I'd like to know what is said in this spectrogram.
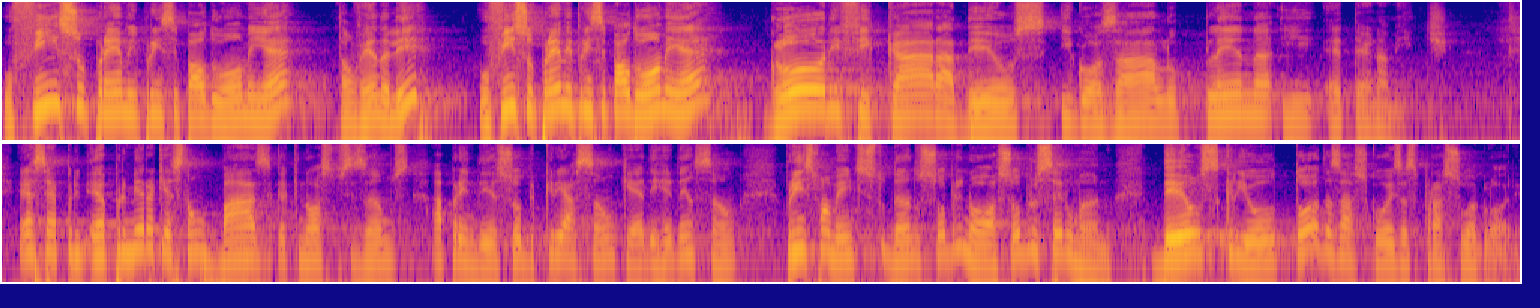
O fim supremo e principal do homem é? Estão vendo ali? O fim supremo e principal do homem é glorificar a Deus e gozá-lo plena e eternamente. Essa é a, é a, primeira questão básica que nós precisamos aprender sobre criação, queda e redenção, principalmente estudando sobre nós, sobre o ser humano. Deus criou todas as coisas para a sua glória.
